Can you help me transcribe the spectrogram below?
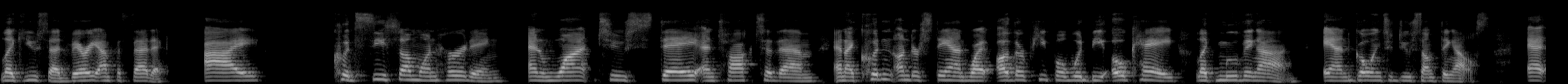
like you said, very empathetic. I could see someone hurting and want to stay and talk to them. And I couldn't understand why other people would be okay, like moving on and going to do something else. At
